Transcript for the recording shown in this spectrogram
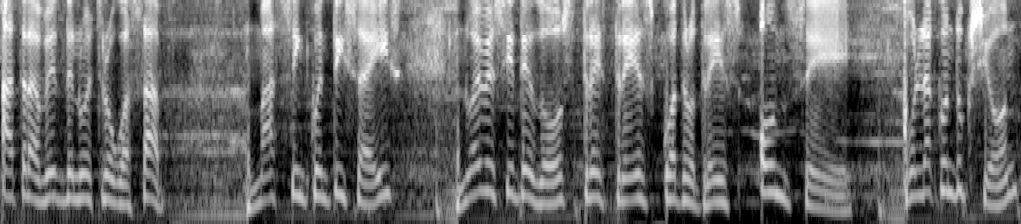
a través de nuestro WhatsApp. Más 56 972 334311 con la conducción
